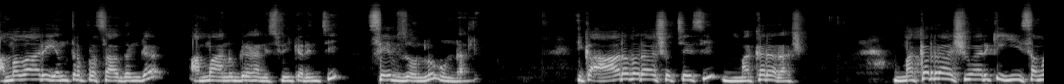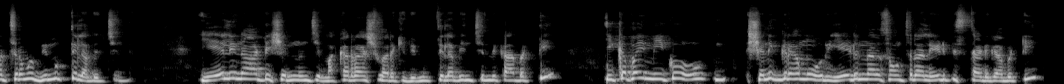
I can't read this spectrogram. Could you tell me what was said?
అమ్మవారి యంత్ర ప్రసాదంగా అమ్మ అనుగ్రహాన్ని స్వీకరించి సేఫ్ జోన్లో ఉండాలి. ఇక ఆరవ రాశి వచ్చేసి మకర రాశి. మకర రాశి వారికి ఈ సంవత్సరము విముక్తి లభించింది. ఏలినాటి శని నుంచి మకర రాశి వారికి విముక్తి లభించింది కాబట్టి ఇకపై మీకు శనిగ్రహము ఏడున్నర సంవత్సరాలు ఏడిపిస్తాడు కాబట్టి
